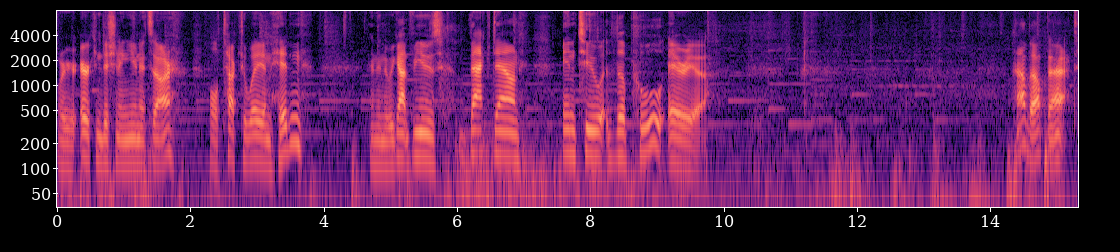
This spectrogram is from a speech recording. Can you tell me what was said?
where your air conditioning units are, all tucked away and hidden. And then we got views back down into the pool area. How about that?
